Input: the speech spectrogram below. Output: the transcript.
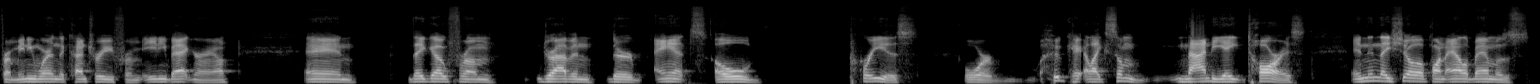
from anywhere in the country, from any background, and they go from driving their aunt's old Prius or who cares, like some '98 Taurus and then they show up on Alabama's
